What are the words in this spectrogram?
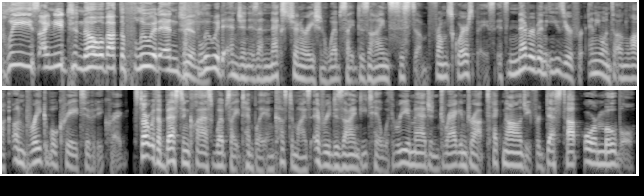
Please, I need to know about the Fluid Engine. The fluid Engine is a next generation website design system from Squarespace. It's never been easier for anyone to unlock unbreakable creativity, Craig. Start with a best in class website template and customize every design detail with reimagined drag and drop technology for desktop or mobile.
